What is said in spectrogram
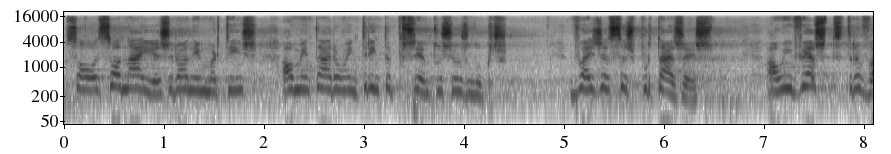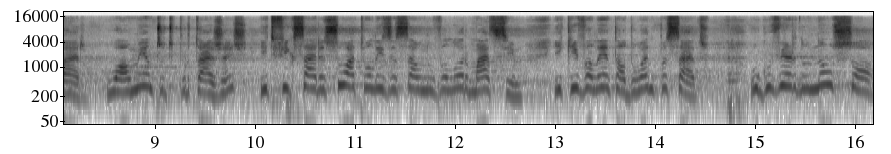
Só a Sonai e a Jerónimo Martins aumentaram em 30% os seus lucros. Veja-se as portagens. Ao invés de travar o aumento de portagens e de fixar a sua atualização no valor máximo equivalente ao do ano passado, o Governo não só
